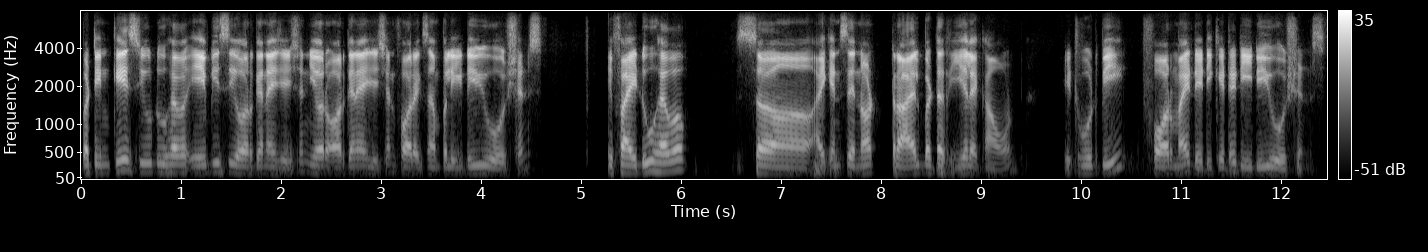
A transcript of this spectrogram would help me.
But in case you do have a ABC organization, your organization, for example, EDU Oceans, if I do have a, so uh, I can say not trial, but a real account, it would be for my dedicated EDU Oceans.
